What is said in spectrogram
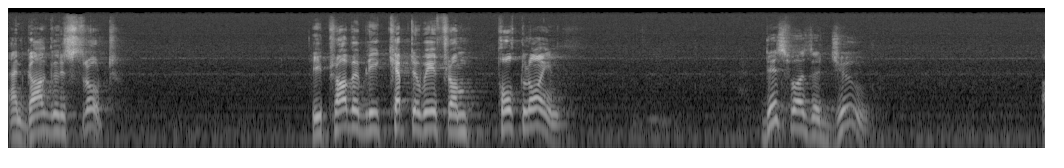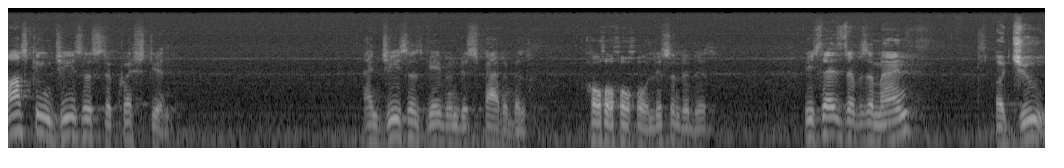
and gargled his throat. He probably kept away from pork loin. This was a Jew asking Jesus the question. And Jesus gave him this parable. Ho, oh, ho, ho, ho, listen to this. He says there was a man, a Jew,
